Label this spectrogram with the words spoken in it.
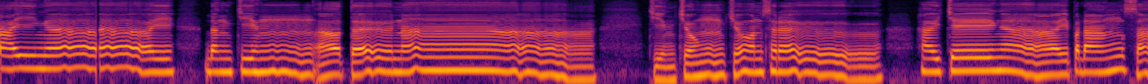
ដៃងើយដឹងជាងអើទៅណាជាងចុងជន់ស្រូវហើយជេងហើយផ្ដាំងសា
